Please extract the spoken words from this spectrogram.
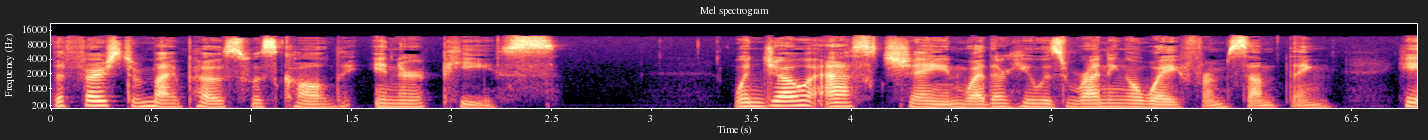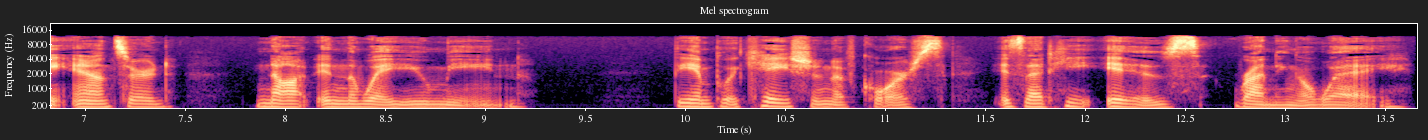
The first of my posts was called Inner Peace. When Joe asked Shane whether he was running away from something, he answered, Not in the way you mean. The implication, of course, is that he is running away.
